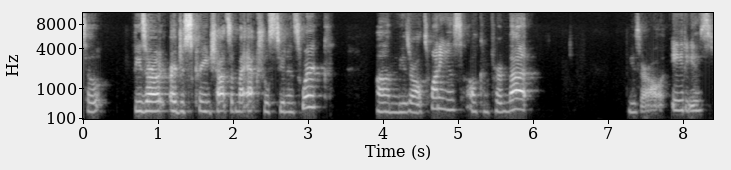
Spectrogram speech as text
so these are, are just screenshots of my actual students' work. Um, these are all 20s, I'll confirm that. These are all 80s.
